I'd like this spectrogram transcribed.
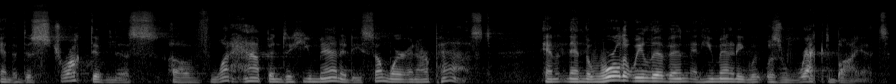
and the destructiveness of what happened to humanity somewhere in our past. And, and the world that we live in and humanity was wrecked by it.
